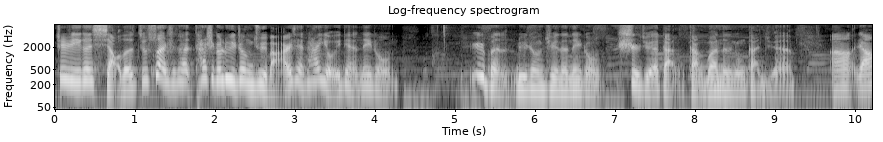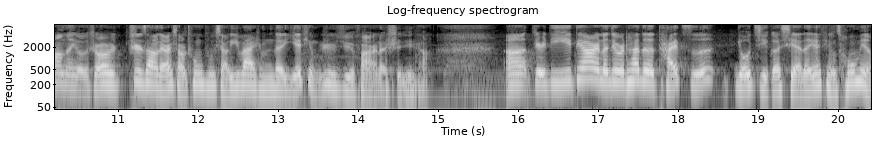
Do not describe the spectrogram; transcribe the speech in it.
这是一个小的，就算是它它是个律政剧吧，而且它有一点那种。日本律政剧的那种视觉感感官的那种感觉，啊，然后呢，有的时候制造点小冲突、小意外什么的，也挺日剧范儿的。实际上，啊，这是第一。第二呢，就是他的台词有几个写的也挺聪明，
